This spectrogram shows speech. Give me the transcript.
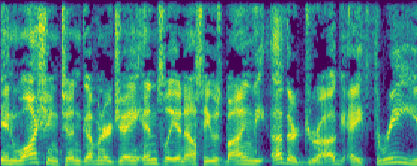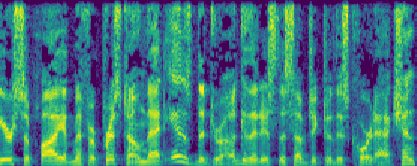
In Washington, Governor Jay Inslee announced he was buying the other drug, a three year supply of mifepristone. That is the drug that is the subject of this court action.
